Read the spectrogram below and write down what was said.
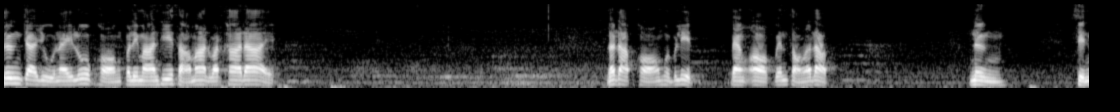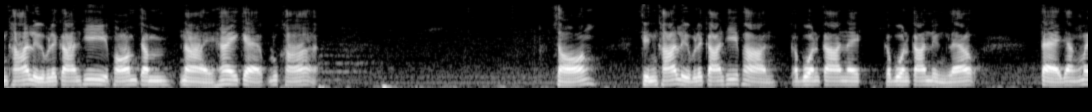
ซึ่งจะอยู่ในรูปของปริมาณที่สามารถวัดค่าได้ ระดับของผลผลิตแบ่งออกเป็น 2 ระดับ 1. สินค้าหรือบริการที่พร้อมจำหน่ายให้แก่ลูกค้า 2. สินค้าหรือบริการที่ผ่านกระบวนการในกระบวนการหนึ่งแล้ว แต่ยังไม่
